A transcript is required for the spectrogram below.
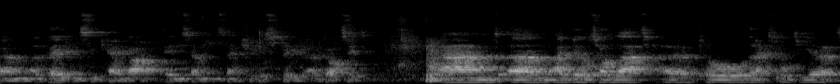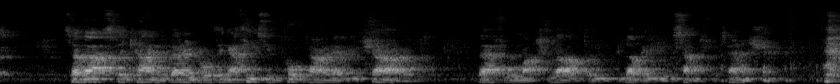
Um, a vacancy came up in 17th century history, I got it, and um, I built on that uh, for the next 40 years. So that's the kind of very broad thing. I think it's important to have every child, therefore much loved and loving in the centre of attention.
